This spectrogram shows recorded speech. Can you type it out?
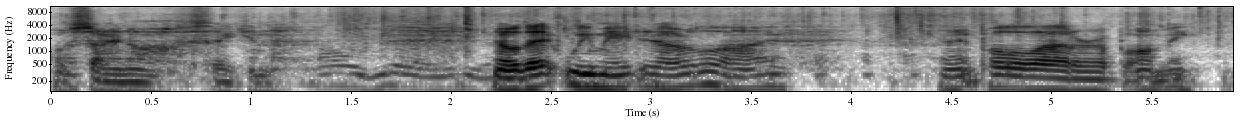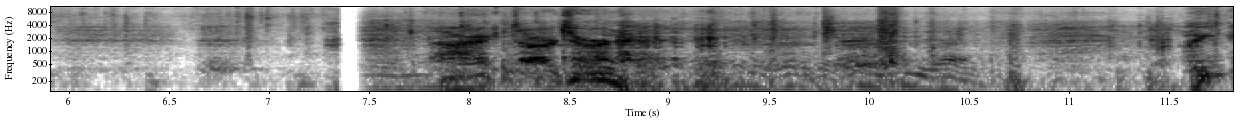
we'll sign off so you can know that we made it out alive. I didn't pull a ladder up on me. All right, it's our turn. Wait.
